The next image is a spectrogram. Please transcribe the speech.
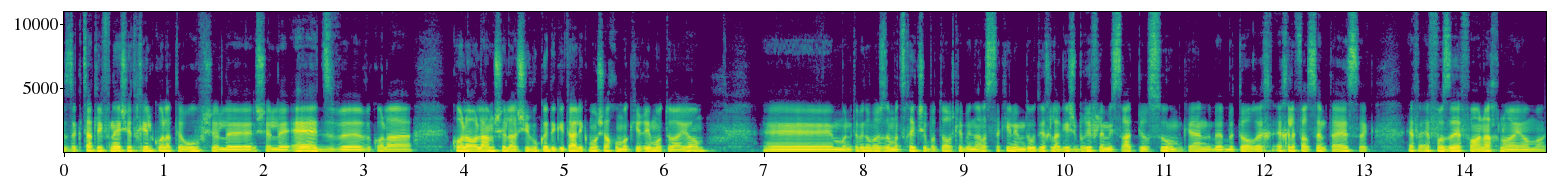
זה, קצת לפני שהתחיל כל הטירוף של, ads וכל העולם של השיווק הדיגיטלי כמו שאנחנו מכירים אותו היום. אה, אני תמיד אומר שזה מצחיק שבתואר שלי במנהל עסקים לימדו אותי איך להגיש בריף למשרד פרסום, כן, בתור איך, איך לפרסם את העסק, איפה, זה, איפה אנחנו היום,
